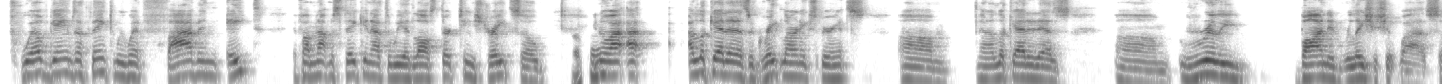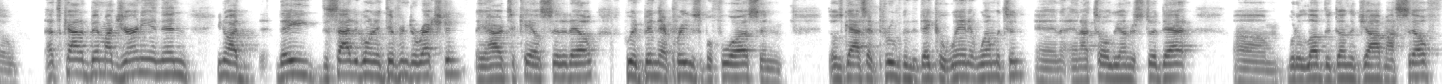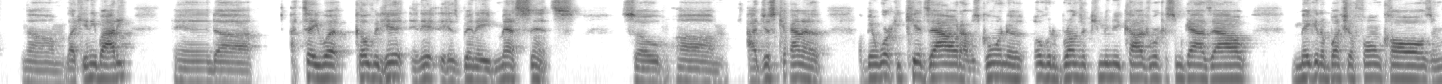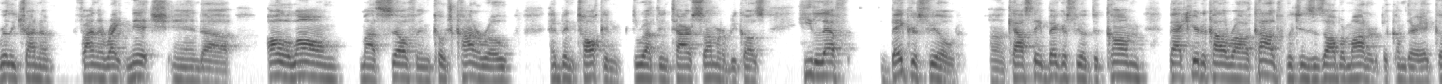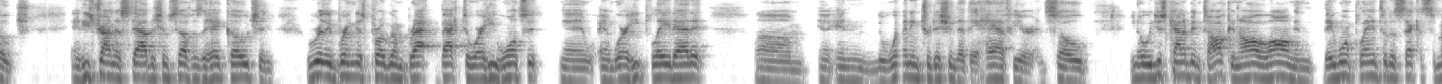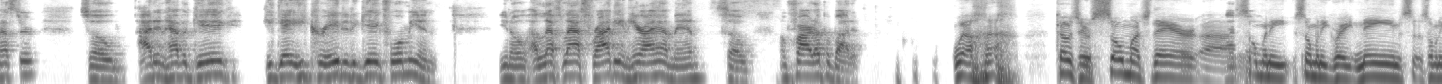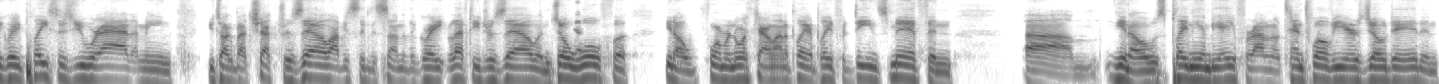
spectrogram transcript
12 games, I think, and we went five and eight, if I'm not mistaken, after we had lost 13 straight. So, okay. you know, I, I look at it as a great learning experience. Um, and I look at it as um, really bonded relationship wise. So that's kind of been my journey. And then, you know, I, they decided to go in a different direction. They hired Takayo Siddle, who had been there previously before us. And those guys had proven that they could win at Wilmington, and and I totally understood that. Um, would have loved to have done the job myself, um, like anybody. And uh, I tell you what, COVID hit, and it has been a mess since. So um, I just kind of I've been working kids out. I was going to over to Brunswick Community College, working some guys out, making a bunch of phone calls, and really trying to find the right niche. And uh, all along, myself and Coach Conarroe had been talking throughout the entire summer because he left Bakersfield, uh, Cal State Bakersfield, to come back here to Colorado College, which is his alma mater, to become their head coach. And he's trying to establish himself as a head coach and really bring this program back, back to where he wants it and, and where he played at it um, in, in, the winning tradition that they have here. And so, you know, we just kind of been talking all along, and they weren't playing until the second semester. So I didn't have a gig. He gave, he created a gig for me, and you know, I left last Friday, and here I am, man. So I'm fired up about it. Well, coach, there's so much there, uh, so many, so many great names, so, so, many great places you were at. I mean, you talk about Chuck Driesell, obviously the son of the great Lefty Driesell, and Joe yep. Wolf, uh, you know, former North Carolina player, played for Dean Smith, and um, you know, was playing the NBA for I don't know 10, 12 years. Joe did, and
